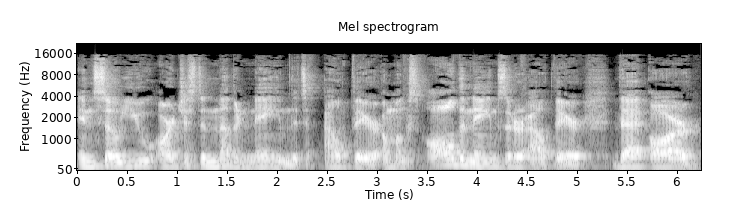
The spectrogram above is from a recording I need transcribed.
And so you are just another name that's out there amongst all the names that are out there that are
